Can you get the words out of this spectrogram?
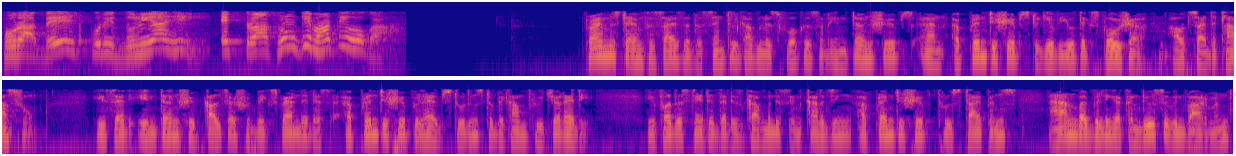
पूरा देश पूरी दुनिया ही एक क्लासरूम की भांति होगा Prime Minister emphasized that the central government is focused on internships and apprenticeships to give youth exposure outside the classroom. He said internship culture should be expanded as apprenticeship will help students to become future ready. He further stated that his government is encouraging apprenticeship through stipends and by building a conducive environment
